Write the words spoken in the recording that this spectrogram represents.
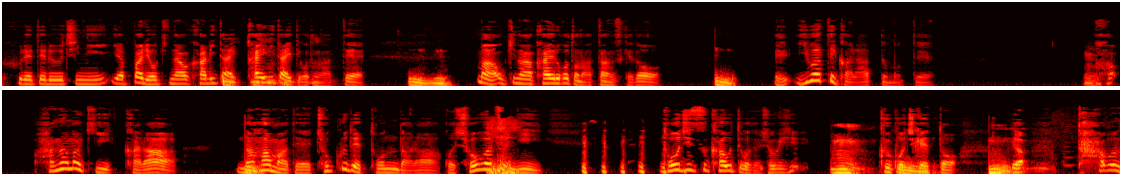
触れてるうちに、やっぱり沖縄帰りたい、帰りたいってことになって、うんうん。まあ、沖縄帰ることになったんですけど、うん。え、岩手からって思って、うん。は、花巻から那覇まで直で飛んだら、これ正月に 当日買うってことでしょ？うん。空港チケット。うん。いや、多分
